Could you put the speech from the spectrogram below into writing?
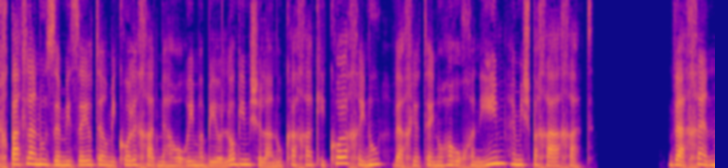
אכפת לנו זה מזה יותר מכל אחד מההורים הביולוגיים שלנו ככה כי כל אחינו ואחיותינו הרוחניים הם משפחה אחת. ואכן,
